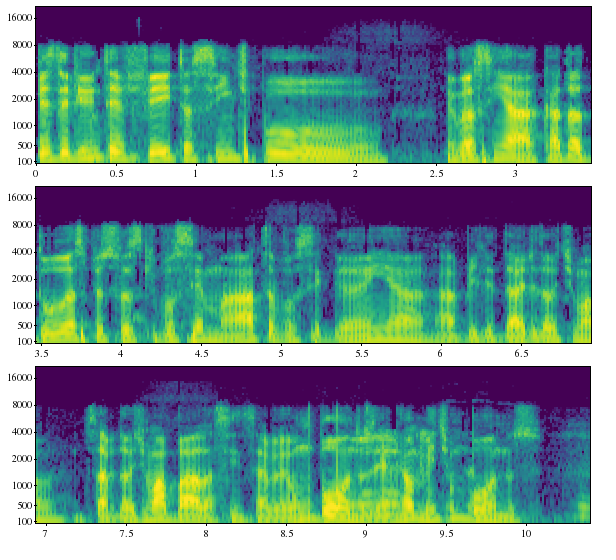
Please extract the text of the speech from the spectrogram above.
Eles deviam ter feito assim, tipo, negócio assim, ah, cada duas pessoas que você mata, você ganha a habilidade da última, sabe, da última bala, assim, sabe? É um bônus, é realmente um bônus. Uhum.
